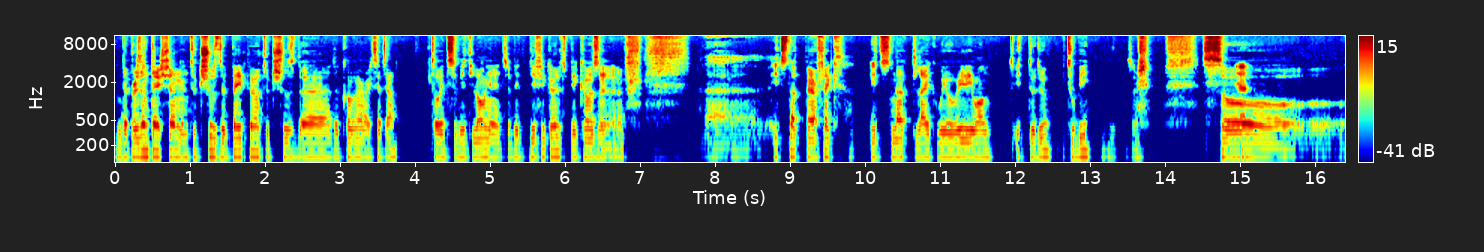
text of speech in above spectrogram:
the presentation and to choose the paper, to choose the, the cover, etc. So it's a bit long and it's a bit difficult because uh, uh, it's not perfect. It's not like we really want it to do to be. So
